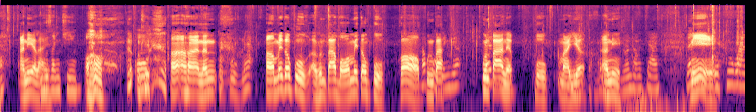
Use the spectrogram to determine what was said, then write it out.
นะ อันนี้อะไรมูซันชิงอ๋อโอ้อ่าอ่าอันนั้นปลูกแล้วเออไม่ต้องปลูกอะคุณป้าบอกว่าไม่ต้องปลูกก็เขาคุณปลูกป้ากันเยอะคุณป้าเนี่ยปลูกมาเยอะ อันนี้นวลทองจันทร์นี่แล้วปลูกทุกวัน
